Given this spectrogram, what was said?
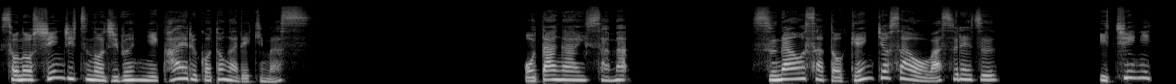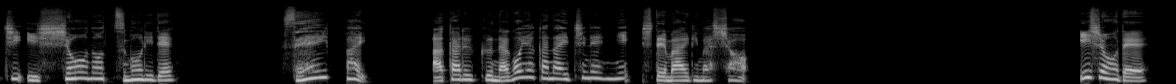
その真実の自分に帰ることができます。お互い様素直さと謙虚さを忘れず一日一生のつもりで精一杯明るく和やかな一年にしてまいりましょう。以上で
